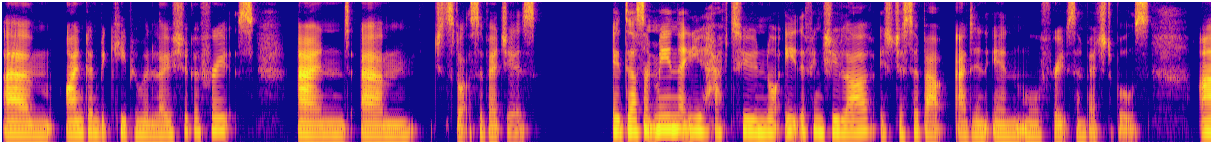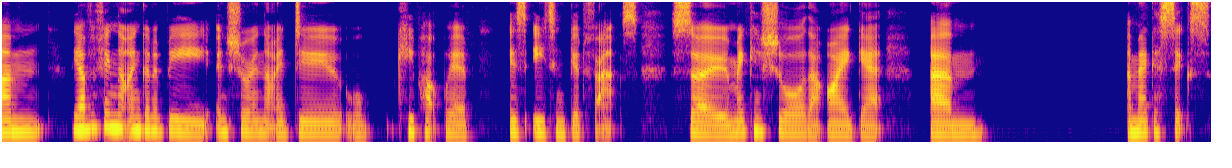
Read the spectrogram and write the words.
Um, I'm going to be keeping with low sugar fruits and um, just lots of veggies. It doesn't mean that you have to not eat the things you love. It's just about adding in more fruits and vegetables. Um, the other thing that I'm going to be ensuring that I do or keep up with is eating good fats. So making sure that I get um, omega 6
